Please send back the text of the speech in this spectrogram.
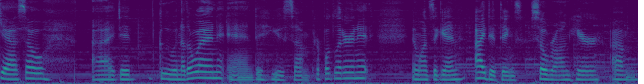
yeah, so I did glue another one and use some purple glitter in it. And once again, I did things so wrong here. Um,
